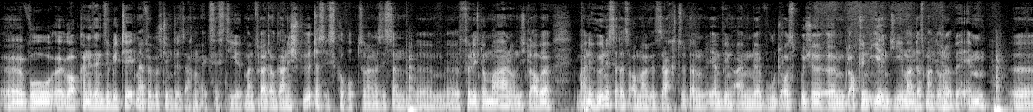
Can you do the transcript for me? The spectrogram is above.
äh, wo äh, überhaupt keine Sensibilität mehr für bestimmte Sachen existiert. Man vielleicht auch gar nicht spürt, das ist korrupt, sondern das ist dann ähm, äh, völlig normal. Und ich glaube, meine Hönes hat das auch mal gesagt, dann irgendwie in einem der Wutausbrüche, ähm, glaubt denn irgendjemand, dass man so eine WM äh,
